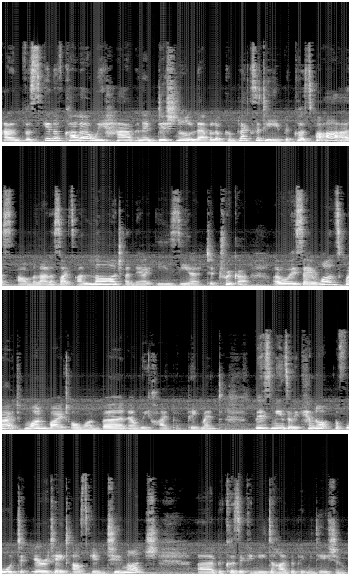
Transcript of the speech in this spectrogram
And for skin of color, we have an additional level of complexity because for us, our melanocytes are large and they're easier to trigger. I always say one scratch, one bite, or one burn, and we hyperpigment. This means that we cannot afford to irritate our skin too much uh, because it can lead to hyperpigmentation.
